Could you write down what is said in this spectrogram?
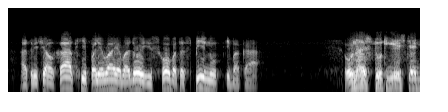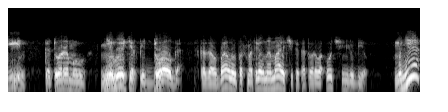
— отвечал Хатхи, поливая водой из хобота спину и бока. «У нас тут есть один, которому не вытерпеть долго», — сказал Балу и посмотрел на мальчика, которого очень любил. «Мне?»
